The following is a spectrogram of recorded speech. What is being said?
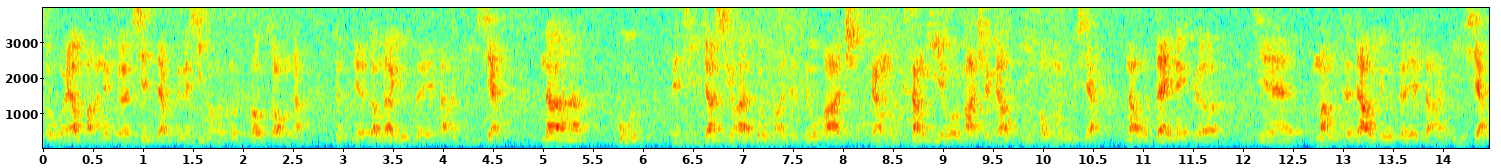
说我要把那个现在我这个系统的 source code 装哪，就直接装到 user src 下。那我自己比较喜欢的做法，就是我把它取像上页，我会把它取到自己 home 录下。那我在那个直接 mount 到 user src 下，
